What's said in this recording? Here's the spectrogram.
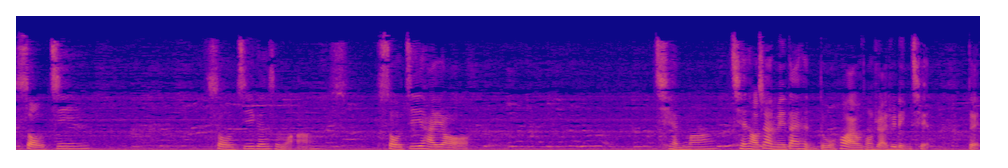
手机，手机跟什么啊？手机还有钱吗？钱好像也没带很多。后来我同学还去领钱。对，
